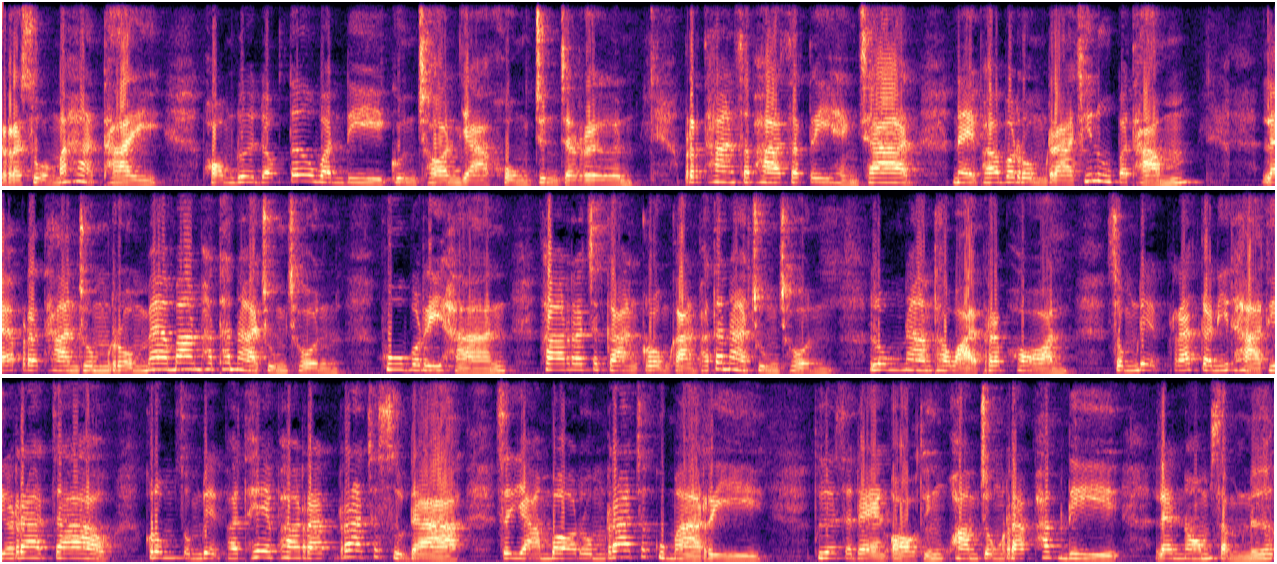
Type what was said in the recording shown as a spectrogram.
กระทรวงมหาดไทย พร้อมด้วยดรวันดีกุลชรยาคงจุนเจริญ ประธานสภาสตรีแห่งชาติ ในพระบรมราชินูปถัมภ์ และประธานชมรมแม่บ้านพัฒนาชุมชน ผู้บริหาร ข้าราชการกรมการพัฒนาชุมชน ลงนามถวายพระพร สมเด็จพระกนิษฐาธิราชเจ้า กรมสมเด็จพระเทพรัตนราชสุดา สยามบรมราชกุมารี เพื่อแสดงออกถึงความจงรักภักดี และน้อมสำนึก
